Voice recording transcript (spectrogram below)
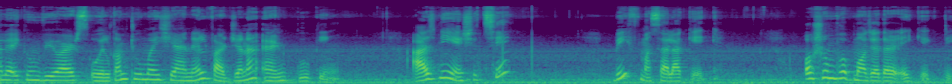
আলাইকুম viewers, welcome to my channel Farzana and cooking. আজ নিয়ে এসেছি বিফ মশালা কেক, অসম্ভব মজাদার এই কেকটি।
